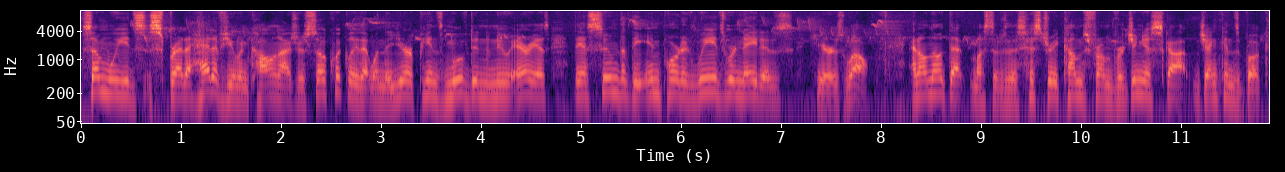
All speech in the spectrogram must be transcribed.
Some weeds spread ahead of human colonizers so quickly that when the Europeans moved into new areas, they assumed that the imported weeds were natives here as well. And I'll note that most of this history comes from Virginia Scott Jenkins' book,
